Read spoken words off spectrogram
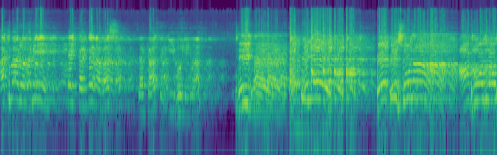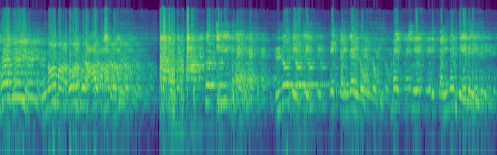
अठवा रोज में एक कंगन अवश्य लौटा दूँगी भोलेनाथ। ठीक है बेटी सोना। आठ रोज रखेगी। नौवा रोज में आपस कर दे। तो ठीक है। लो बेटे एक कंगन लो। मैं तुझे एक कंगन दे रही हूँ।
